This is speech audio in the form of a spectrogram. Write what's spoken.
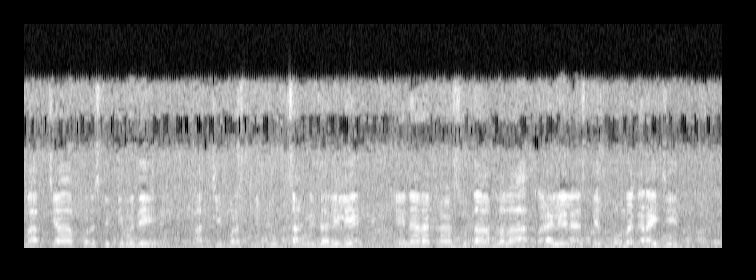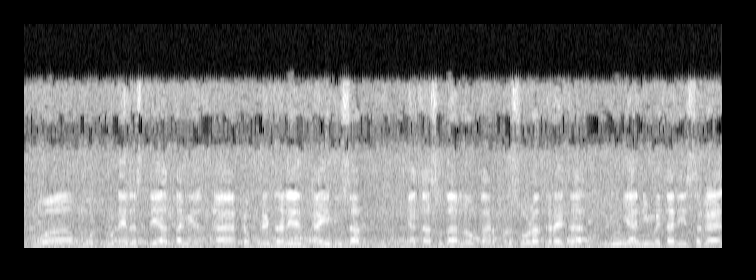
मागच्या परिस्थितीमध्ये आजची परिस्थिती खूप चांगली झालेली आहे. येणारा काळ सुद्धा आपल्याला राहिलेले रस्ते पूर्ण करायचे व मोठमोठे रस्ते आता कंप्लीट झाले आहेत काही दिवसात. याचासुद्धा लोकार्पण सोहळा करायचा. या निमित्ताने सगळ्या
